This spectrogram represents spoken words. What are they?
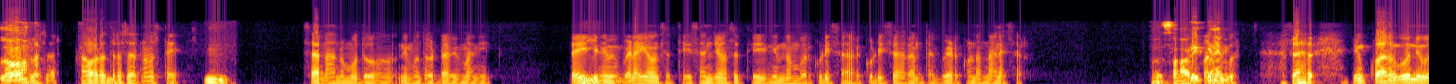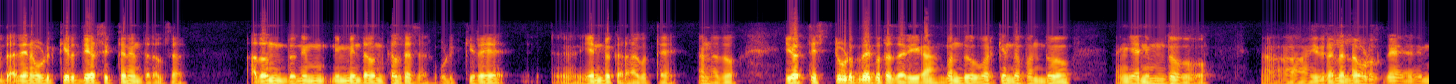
ಹಲೋ? ಹಲೋ ಸರ್. ಅವರ ಹತ್ರ ಸರ್ ನಮಸ್ತೆ. ಹ್ಮ್. ಸರ್ ನಾನು ಮಧು ನಿಮ್ಮ ದೊಡ್ಡ ಅಭಿಮಾನಿ. ಡೈಲಿ ನಿಮಗೆ ಬೆಳಗ್ಗೆ ಒಂದ್ಸತಿ ಸಂಜೆ ಒಂದ್ಸತಿ ನಿಮ್ ನಂಬರ್ ಕೊಡಿ ಸರ್ ಕೊಡಿ ಸರ್ ಅಂತ ಬೇಡ್ಕೊಂಡು ನಾನೇ ಸರ್. ಸಾರಿ ಸರ್ ನಿಮ್ ಕೊನೆಗೂ ನೀವು ಅದೇನೋ ಹುಡುಕಿರ ದೇವ್ರು ಸಿಗ್ತಾನೆ ಅಂತಾರಲ್ಲ ಸರ್. ಅದೊಂದು ನಿಮ್ ನಿಮ್ಮಿಂದ ಒಂದ್ ಕಲ್ತೆ ಸರ್. ಹುಡುಕಿರೆ ಏನ್ ಬೇಕಾದ್ರೆ ಆಗುತ್ತೆ ಅನ್ನೋದು. ಇವತ್ತೆಷ್ಟು ಹುಡುಕ್ಬೇಕು ಗೊತ್ತಾ ಸರ್ ಈಗ? ಬಂದು ವರ್ಕಿಂದ ಬಂದು ಹಂಗೆ ನಿಮ್ದು ಇದ್ರಲ್ಲೆಲ್ಲ ಹುಡುಕ್ದೆ ನಿಮ್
